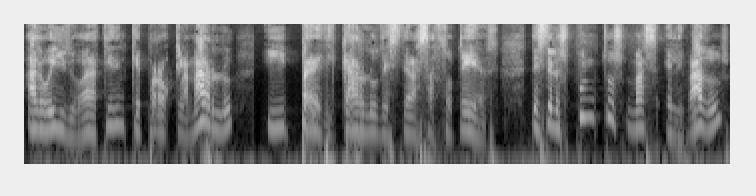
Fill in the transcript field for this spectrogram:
al oído, ahora tienen que proclamarlo y predicarlo desde las azoteas, desde los puntos más elevados,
